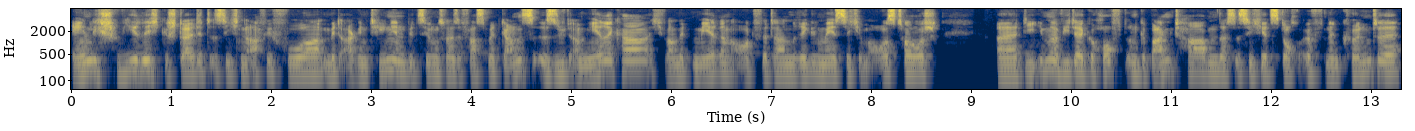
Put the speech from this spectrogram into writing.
Ähnlich schwierig gestaltet es sich nach wie vor mit Argentinien beziehungsweise fast mit ganz Südamerika. Ich war mit mehreren Outfittern regelmäßig im Austausch, äh, die immer wieder gehofft und gebangt haben, dass es sich jetzt doch öffnen könnte.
